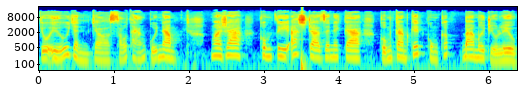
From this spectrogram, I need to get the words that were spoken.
chủ yếu dành cho 6 tháng cuối năm. Ngoài ra, công ty AstraZeneca cũng cam kết cung cấp 30 triệu liều.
